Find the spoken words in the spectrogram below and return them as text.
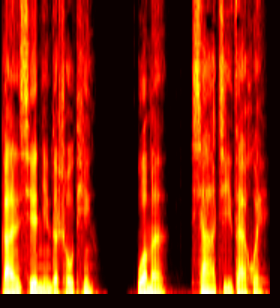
感谢您的收听，我们下集再会。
